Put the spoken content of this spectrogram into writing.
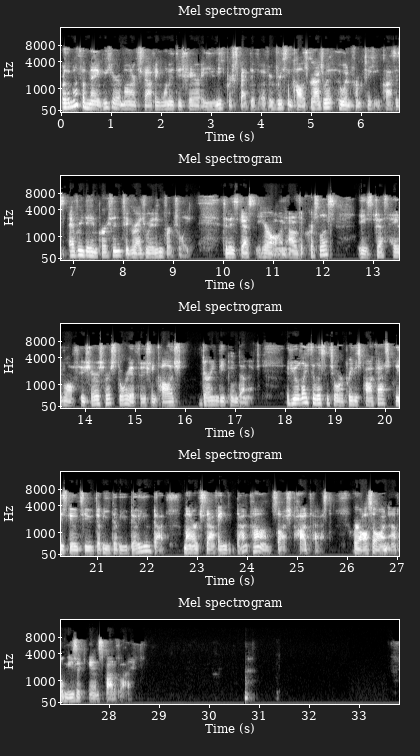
For the month of May, we here at Monarch Staffing wanted to share a unique perspective of a recent college graduate who went from taking classes every day in person to graduating virtually. Today's guest here on Out of the Chrysalis is Jess Hayloft, who shares her story of finishing college during the pandemic. If you would like to listen to our previous podcast, please go to www.monarchstaffing.com slash podcast. We're also on Apple Music and Spotify.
